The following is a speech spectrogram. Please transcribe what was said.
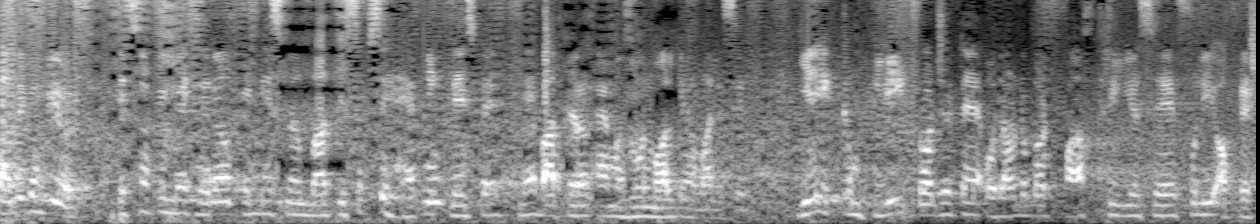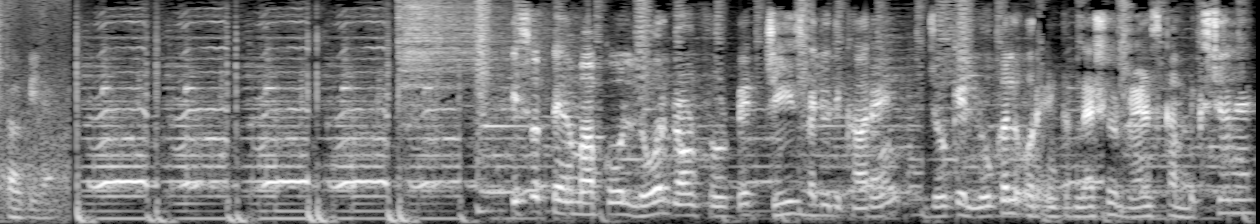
इस वक्त मैं कह रहा हूँ पिंडी इस्लामाबाद की सबसे हैपनिंग प्लेस पे मैं बात कर रहा हूँ अमेजोन मॉल के हवाले से। ये एक कंप्लीट प्रोजेक्ट है और round about past three year से फुली ऑपरेशनल भी है। इस वक्त पे हम आपको लोअर ग्राउंड फ्लोर पे चेज वैल्यू दिखा रहे हैं, जो कि लोकल और इंटरनेशनल ब्रांड्स का मिक्सचर है।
